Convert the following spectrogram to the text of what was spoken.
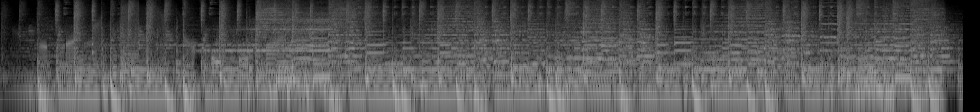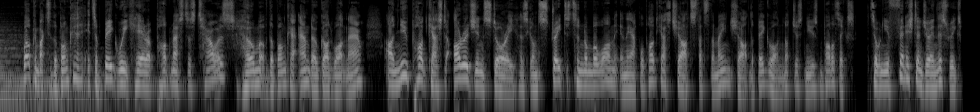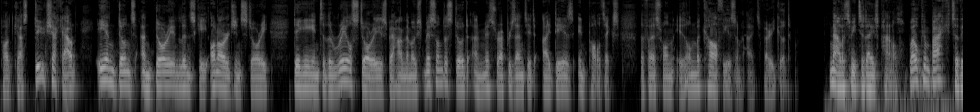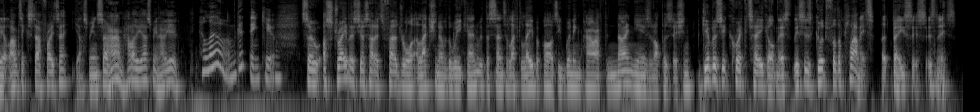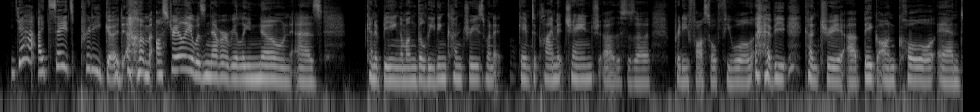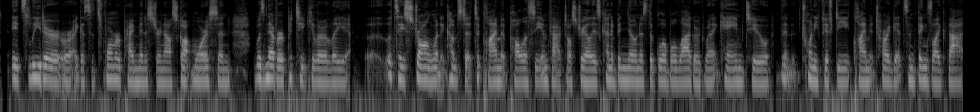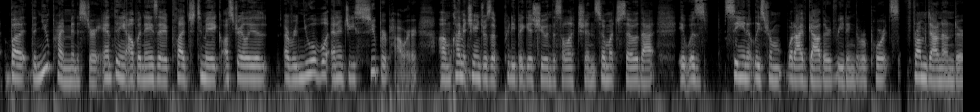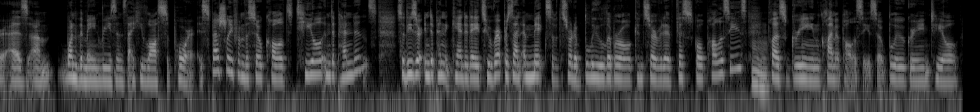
Welcome back to the bunker. It's a big week here at Podmasters Towers, home of the bunker and oh god what now. Our new podcast, Origin Story, has gone straight to number one in the Apple Podcast charts. That's the main chart, the big one, not just news and politics. So when you've finished enjoying this week's podcast, do check out Ian Dunt and Dorian Lynskey on Origin Story, digging into the real stories behind the most misunderstood and misrepresented ideas in politics. The first one is on McCarthyism, and it's very good. Now let's meet today's panel. Welcome back to the Atlantic staff writer, Yasmeen Serhan. Hello, Yasmeen. How are you? Hello, I'm good, thank you. So, Australia's just had its federal election over the weekend with the centre left Labour Party winning power after nine years in opposition. Give us your quick take on this. This is good for the planet at basis, isn't it? Yeah, I'd say it's pretty good. Um, Australia was never really known as kind of being among the leading countries when it came to climate change. Uh, this is a pretty fossil fuel heavy country, uh, big on coal, and its leader, or I guess its former prime minister now, Scott Morrison, was never particularly. Uh, let's say strong when it comes to, to climate policy. In fact, Australia has kind of been known as the global laggard when it came to the 2050 climate targets and things like that. But the new prime minister, Anthony Albanese, pledged to make Australia a renewable energy superpower. Um, climate change was a pretty big issue in this election, so much so that it was seen, at least from what I've gathered reading the reports from Down Under, as um, one of the main reasons that he lost support, especially from the so called teal independents. So these are independent candidates who represent a mix of the sort of blue, liberal, conservative fiscal policies mm. plus green climate policies. So blue, green, teal.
